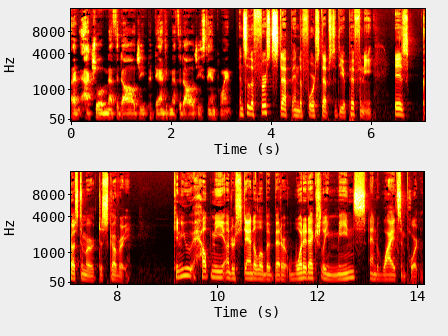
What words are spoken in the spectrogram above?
an actual methodology, pedantic methodology standpoint. And so the first step in the four steps to the epiphany is customer discovery. Can you help me understand a little bit better what it actually means and why it's important?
